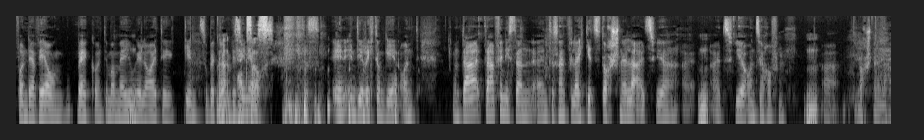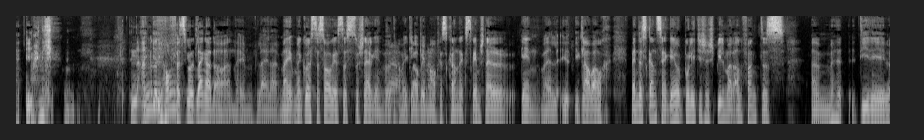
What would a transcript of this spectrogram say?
von der Währung weg und immer mehr junge Leute gehen zu Bitcoin. Mhm. Ja, Wir sehen ja auch, Texas. das in, in die Richtung gehen und und da, da finde ich es dann äh, interessant. Vielleicht geht es doch schneller, als wir, äh, Mhm. als wir uns erhoffen. Mhm. Äh, noch schneller. Ich- meine ich. Ich, ich hoffe, es wird länger dauern, eben, leider. Mein, meine größte Sorge ist, dass es so schnell gehen wird. Ja, aber ich glaube eben genau. auch, es kann extrem schnell gehen, weil ich, ich glaube auch, wenn das ganze geopolitische Spiel mal anfängt, dass ähm, die, die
